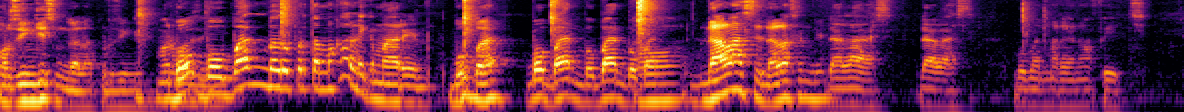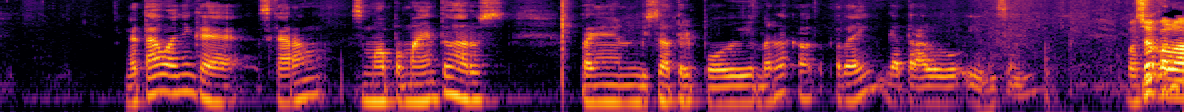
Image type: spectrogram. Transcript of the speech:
Porzingis enggak lah Porzingis. Bo- Boban baru pertama kali kemarin. Boban. Boban, Boban, Boban. Oh, Dallas ya, Dallas kan. Dallas, Dallas, Boban Marjanovic. Nggak tahu anjing kayak sekarang semua pemain tuh harus pengen bisa 3 point padahal kalau katanya nggak terlalu ini sih. Maksudnya kalau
